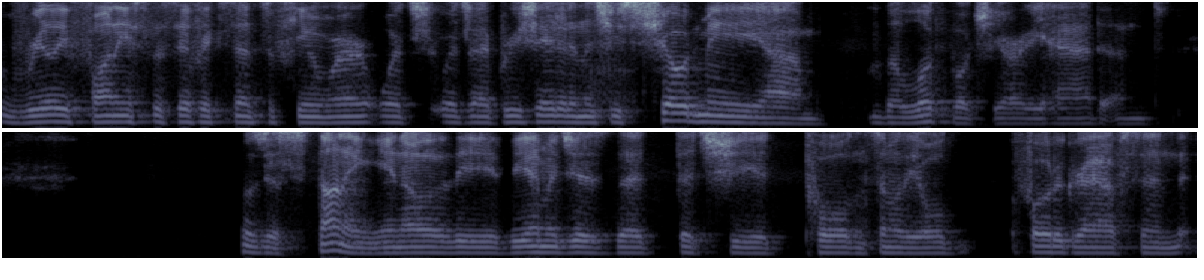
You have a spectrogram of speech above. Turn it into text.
really funny, specific sense of humor, which which I appreciated. And then she showed me um, the lookbook she already had, and was just stunning. You know, the the images that that she had pulled and some of the old photographs, and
